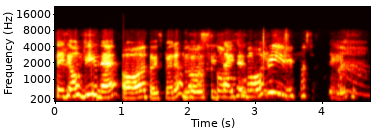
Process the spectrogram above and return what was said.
Vocês iam ouvir, né? Ó, tô esperando. Nossa, aí vocês vão ouvir.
